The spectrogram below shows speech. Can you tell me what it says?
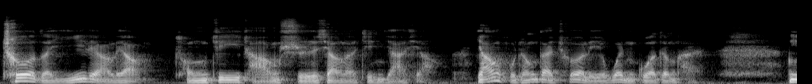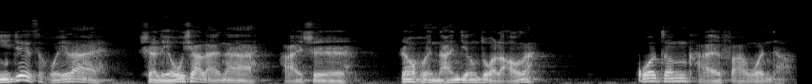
车子一辆辆从机场驶向了金家巷。杨虎城在车里问郭增海：“你这次回来是留下来呢，还是扔回南京坐牢呢？”郭增海反问他：“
